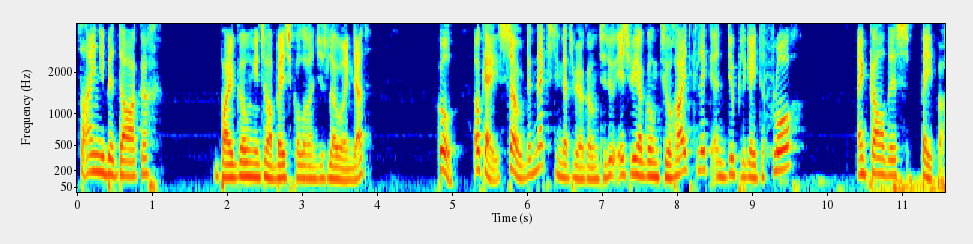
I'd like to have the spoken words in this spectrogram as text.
tiny bit darker by going into our base color and just lowering that. Cool. Okay, so the next thing that we are going to do is we are going to right click and duplicate the floor and call this paper.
